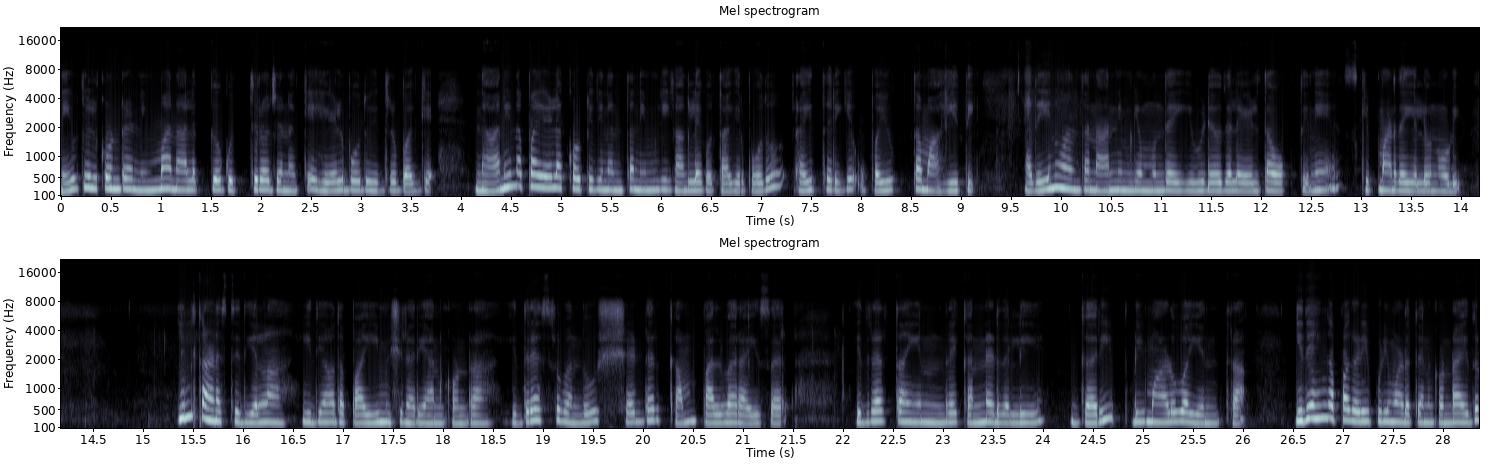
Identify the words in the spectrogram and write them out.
ನೀವು ತಿಳ್ಕೊಂಡ್ರೆ ನಿಮ್ಮ ನಾಲ್ಕು ಗೊತ್ತಿರೋ ಜನಕ್ಕೆ ಹೇಳ್ಬೋದು ಇದ್ರ ಬಗ್ಗೆ. ನಾನೇನಪ್ಪ ಹೇಳಕ್ಕೆ ಅಂತ ನಿಮ್ಗೆ ಈಗಾಗಲೇ ಗೊತ್ತಾಗಿರ್ಬೋದು. ರೈತರಿಗೆ ಉಪಯುಕ್ತ ಮಾಹಿತಿ. ಅದೇನು ಅಂತ ನಾನು ನಿಮಗೆ ಮುಂದೆ ಈ ವಿಡಿಯೋದಲ್ಲೇ ಹೇಳ್ತಾ ಹೋಗ್ತೀನಿ. ಸ್ಕಿಪ್ ಮಾಡದೆ ಎಲ್ಲೋ ನೋಡಿ. ಇಲ್ಲಿ ಕಾಣಿಸ್ತಿದೆಯಲ್ಲ, ಇದ್ಯಾವುದಪ್ಪ ಈ ಮಿಷಿನರಿ ಅಂದ್ಕೊಂಡ್ರಾ ಇದ್ರ ಹೆಸರು ಬಂದು ಶೆಡ್ಡರ್ ಕಮ್ ಪಲ್ವರೈಸರ್. ಇದರರ್ಥ ಏನಂದರೆ ಕನ್ನಡದಲ್ಲಿ ಗರಿ ಪುಡಿ ಮಾಡುವ ಯಂತ್ರ. ಇದೇ ಹೆಂಗಪ್ಪ ಗರಿ ಪುಡಿ ಮಾಡುತ್ತೆ ಅನ್ಕೊಂಡ? ಇದು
